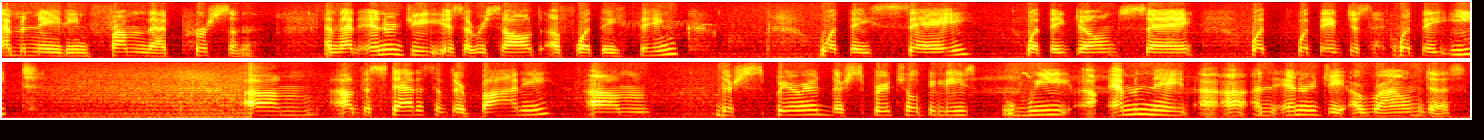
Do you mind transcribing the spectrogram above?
emanating from that person and that energy is a result of what they think, what they say, what they don't say, what, what they've just, what they eat, um, uh, the status of their body, um, their spirit, their spiritual beliefs. We uh, emanate a, a, an energy around us.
